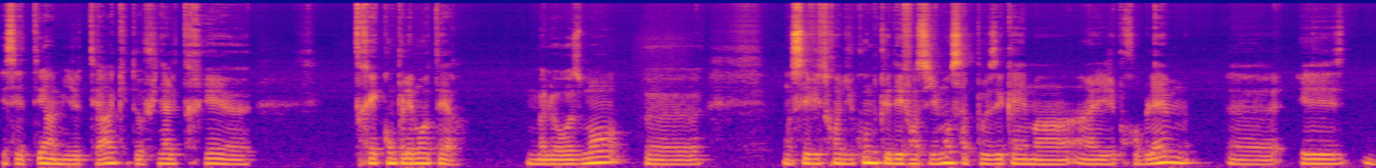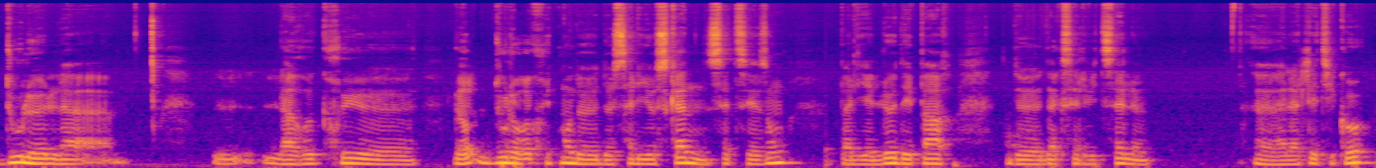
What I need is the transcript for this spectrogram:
Et c'était un milieu de terrain qui était au final très, très complémentaire. Malheureusement, on s'est vite rendu compte que défensivement, ça posait quand même un, léger problème. Et d'où la, recrue, d'où le recrutement de, Sali Oscan cette saison, pallier le départ d'Axel Witzel euh, à l'Atlético.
